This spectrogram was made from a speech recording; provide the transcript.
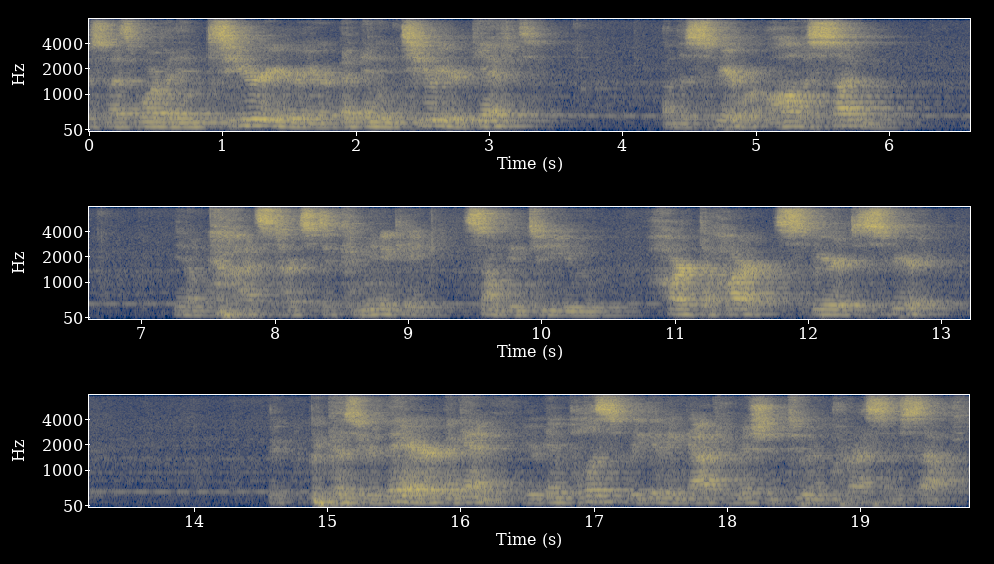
So that's more of an interior, an interior gift of the Spirit, where all of a sudden, you know, God starts to communicate something to you heart to heart, spirit to spirit. Because you're there, again, you're implicitly giving God permission to impress Himself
